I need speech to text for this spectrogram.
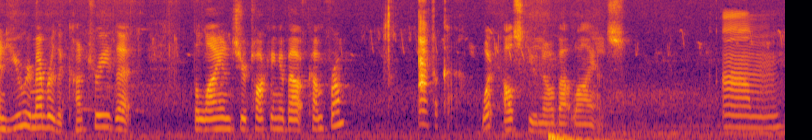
And you remember the country that the lions you're talking about come from? Africa. What else do you know about lions? Um,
